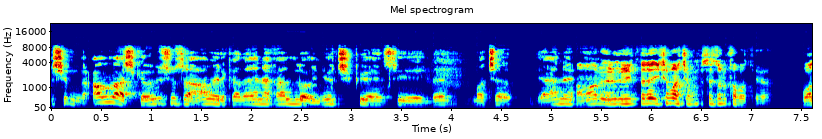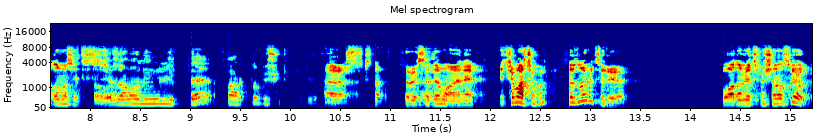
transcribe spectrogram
şimdi Allah aşkına düşünsene Amerika'da NFL'de oynuyor. Çıkıyor NCAA ile maça yani Ama bir Ünlük'te iki maç yapıp sezonu kapatıyor. Bu adama set o zaman ünlülükte farklı bir fikir Evet. yapıyoruz. işte söylemek istediğim o. Yani iki maç yapıp sezonu bitiriyor. Bu adam yetişme şansı yok.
